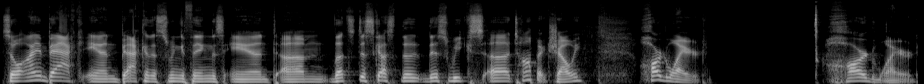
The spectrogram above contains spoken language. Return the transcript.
So I am back and back in the swing of things, and um, let's discuss the this week's uh, topic, shall we? Hardwired. Hardwired.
